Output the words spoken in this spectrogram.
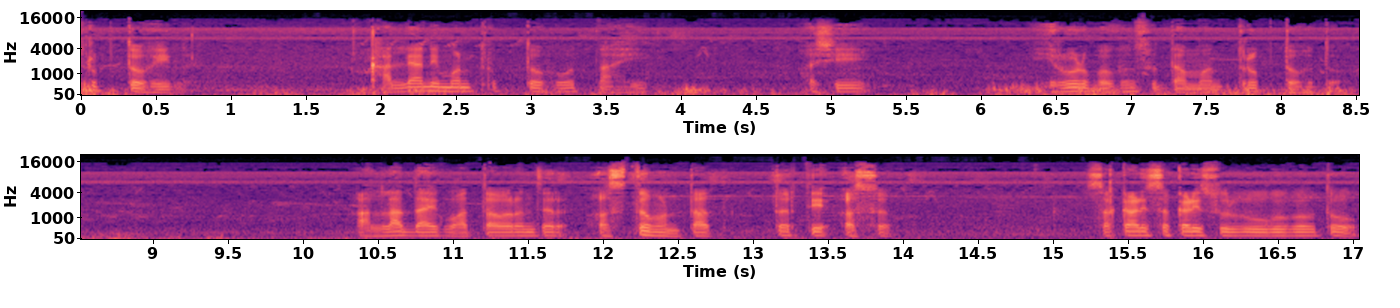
तृप्त होईल. खाल्ल्याने मन तृप्त होत नाही. अशी हिरवळ बघून सुद्धा मन तृप्त होतं. आल्हाददायक वातावरण जर असतं म्हणतात तर ते असं. सकाळी सकाळी सूर्य उगवतो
